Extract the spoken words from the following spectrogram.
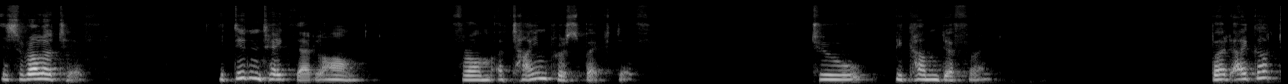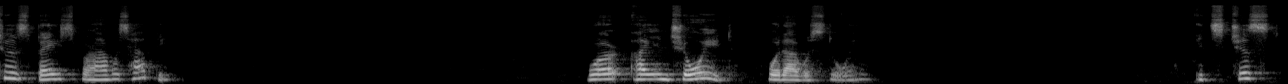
is relative. It didn't take that long from a time perspective to become different. But I got to a space where I was happy. Where I enjoyed what I was doing. It's just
